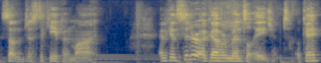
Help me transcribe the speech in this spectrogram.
Something just to keep in mind. And consider a governmental agent, okay?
